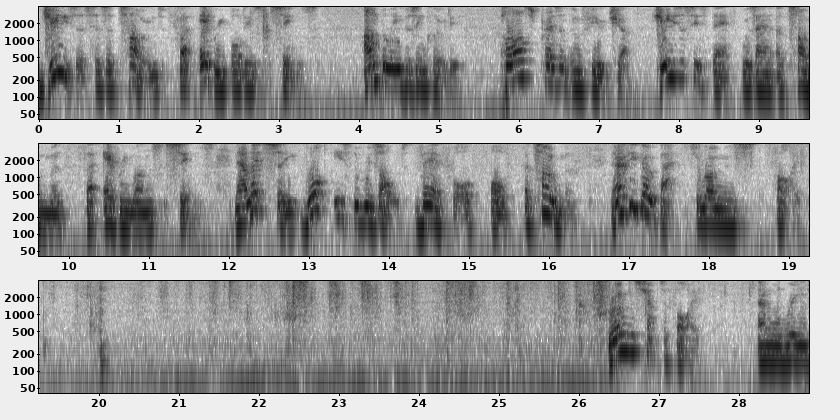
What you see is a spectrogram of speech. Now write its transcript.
Jesus has atoned for everybody's sins, unbelievers included, past, present, and future. Jesus' death was an atonement for everyone's sins. Now let's see what is the result, therefore, of atonement. Now if you go back to Romans 5, Romans chapter 5, and we'll read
